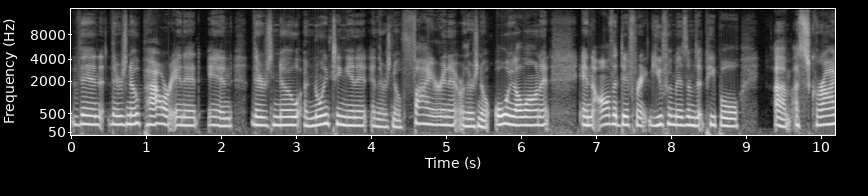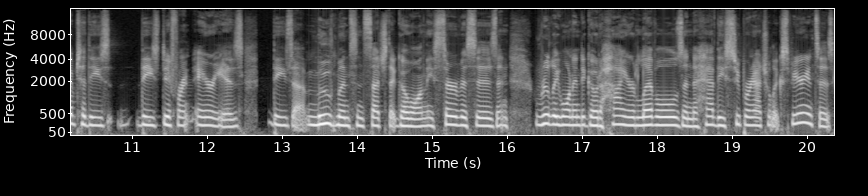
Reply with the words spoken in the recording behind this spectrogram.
then there's no power in it and there's no anointing in it and there's no fire in it or there's no oil on it. And all the different euphemisms that people um, ascribe to these these different areas these uh, movements and such that go on these services and really wanting to go to higher levels and to have these supernatural experiences.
